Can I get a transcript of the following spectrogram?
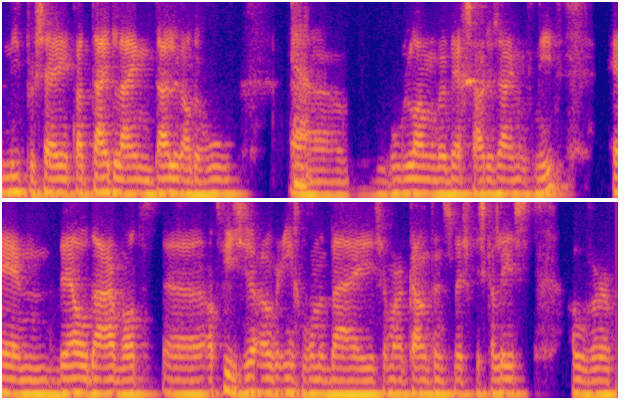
niet per se qua tijdlijn duidelijk hadden hoe, hoe lang we weg zouden zijn of niet. En wel daar wat uh, adviezen over ingewonnen bij zeg maar, accountant slash fiscalist. Over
